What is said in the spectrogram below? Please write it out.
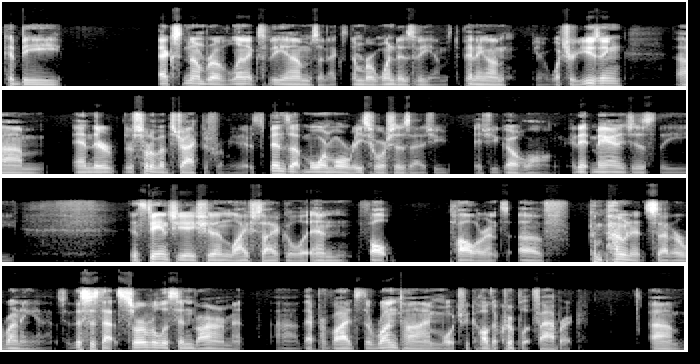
could be X number of Linux VMs and X number of Windows VMs, depending on you know, what you're using um, and they're they're sort of abstracted from you. It spins up more and more resources as you as you go along, and it manages the instantiation, life cycle, and fault tolerance of components that are running in it. So this is that serverless environment uh, that provides the runtime, which we call the Cryptlet fabric. Um,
